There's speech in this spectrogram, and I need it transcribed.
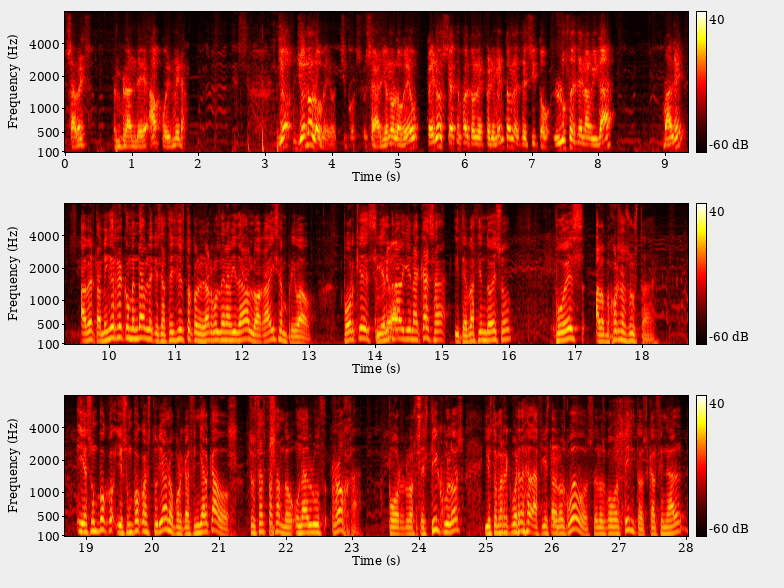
¿Sabes? En plan de, ah, pues mira. Yo, yo no lo veo, chicos. O sea, yo no lo veo, pero si hace falta un experimento, necesito luces de Navidad, ¿vale? A ver, también es recomendable que si hacéis esto con el árbol de Navidad lo hagáis en privado. Porque si En entra alguien a casa y te ve haciendo eso, pues a lo mejor se asusta. Y es un poco, y es un poco asturiano, porque al fin y al cabo, tú estás pasando una luz roja por los testículos, y esto me recuerda a la fiesta de los huevos, de los huevos pintos, que al final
